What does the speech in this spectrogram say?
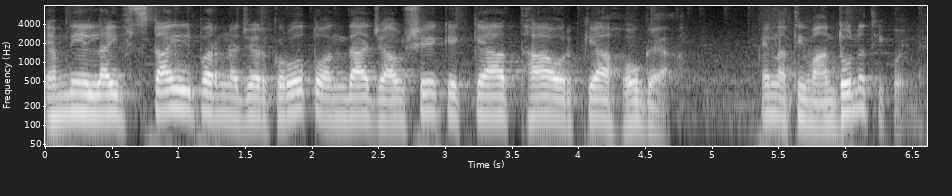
એમની લાઈફસ્ટાઈલ પર નજર કરો, તો અંદાજ આવશે કે ક્યાં થા ઓર ક્યાં હો ગયા. એનાથી વાંધો નથી કોઈને.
